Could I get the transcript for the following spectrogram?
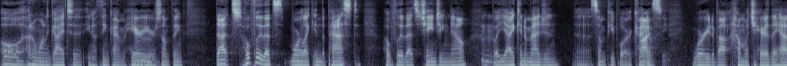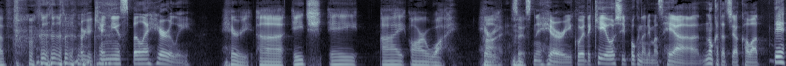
oh, I don't want a guy to you know think I'm hairy or something. That's hopefully that's more like in the past. Hopefully that's changing now. But yeah, I can imagine uh, some people are kind I of see worried about how much hair they have. Okay can you spell it hairly? hairy, uh, H A I R Y. は Hairy. い、そうですね、hairy。これで形容詞っぽくなります。ヘアの形が変わって、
